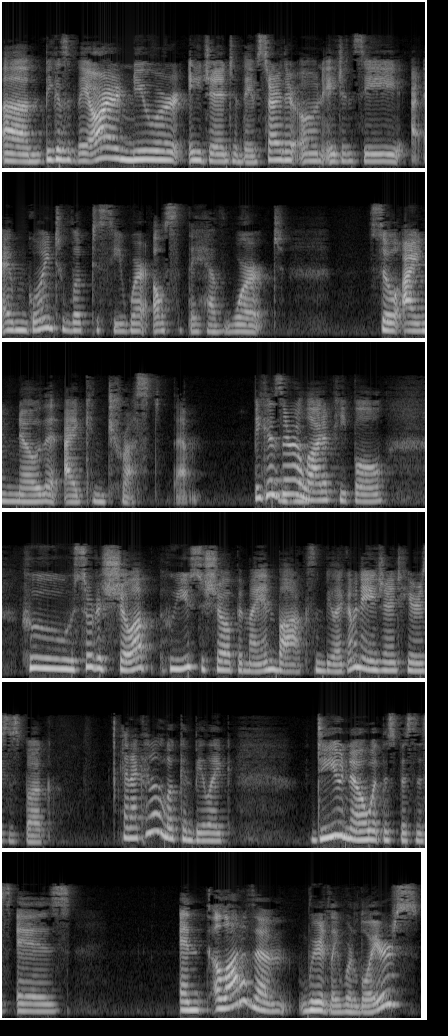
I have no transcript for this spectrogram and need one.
Um, because if they are a newer agent and they've started their own agency, I'm going to look to see where else that they have worked so I know that I can trust them. Because there mm-hmm. are a mm-hmm. lot of people who sort of show up, who used to show up in my inbox and be like, I'm an agent, here's this book. And I kind of look and be like, do you know what this business is? And a lot of them, weirdly, were lawyers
